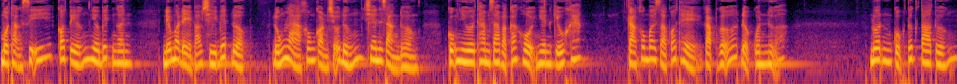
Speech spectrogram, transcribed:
Một thằng sĩ có tiếng như Bích Ngân, Nếu mà để báo chí biết được, Đúng là không còn chỗ đứng trên giảng đường, Cũng như tham gia vào các hội nghiên cứu khác, Càng không bao giờ có thể gặp gỡ được quân nữa. Luôn cục tức to tướng,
